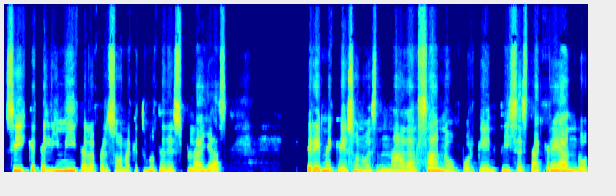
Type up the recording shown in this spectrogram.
sí, que te limita la persona, que tú no te desplayas, Créeme que eso no es nada sano porque en ti se está creando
